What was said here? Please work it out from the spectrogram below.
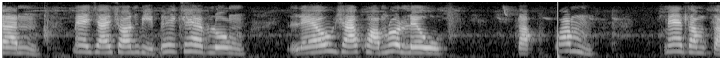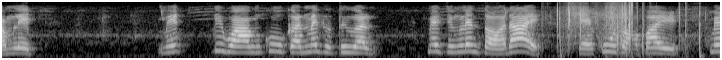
กัน แม่ใช้ช้อนบีบให้แคบลง แล้วใช้ความรวดเร็ว ตักคว่ำแม่ทำสำเร็จ เม็ดที่วางคู่กันไม่สะเทือน แม่จึงเล่นต่อได้ แต่คู่ต่อไป แม่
